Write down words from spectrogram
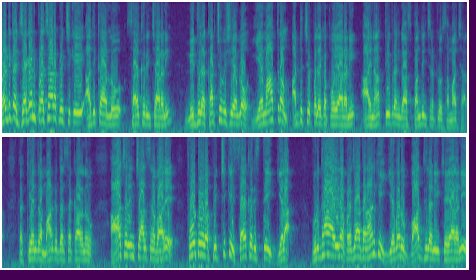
రైట్ జగన్ ప్రచార పిచ్చికి అధికారులు సహకరించారని నిధుల ఖర్చు విషయంలో ఏమాత్రం అడ్డు చెప్పలేకపోయారని ఆయన తీవ్రంగా స్పందించినట్లు సమాచారం. ఇక కేంద్ర మార్గదర్శకాలను ఆచరించాల్సిన వారే ఫోటోల పిచ్చికి సహకరిస్తే ఎలా? వృధా అయిన ప్రజాధనానికి ఎవరు బాధ్యులని చేయాలని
